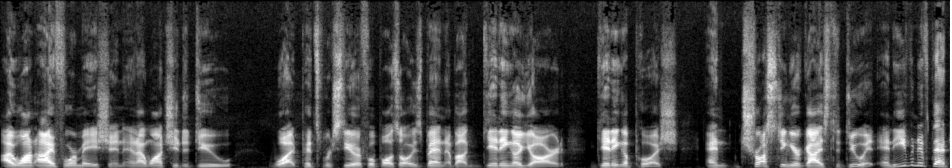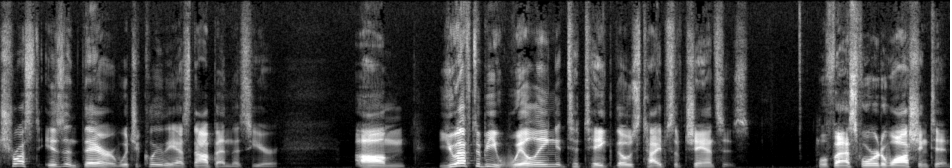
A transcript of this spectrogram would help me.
I want I formation and I want you to do what Pittsburgh Steeler football has always been about getting a yard, getting a push, and trusting your guys to do it. And even if that trust isn't there, which it clearly has not been this year, um, you have to be willing to take those types of chances. We'll fast forward to Washington.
